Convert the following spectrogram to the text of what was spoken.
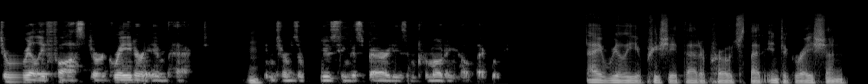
to really foster greater impact mm. in terms of reducing disparities and promoting health equity. I really appreciate that approach, that integration.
